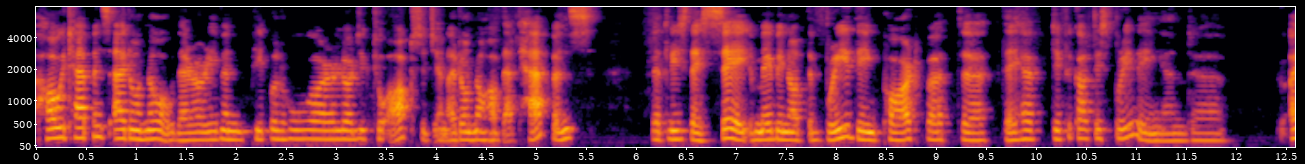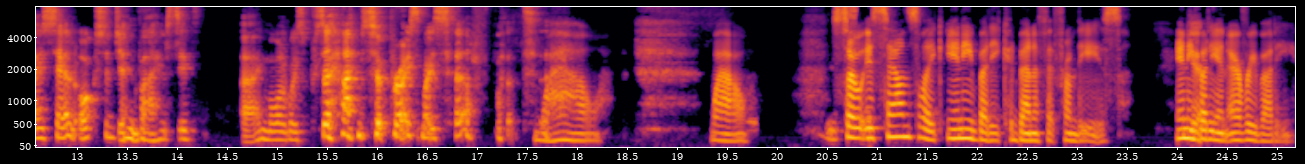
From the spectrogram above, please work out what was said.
How it happens, I don't know. There are even people who are allergic to oxygen. I don't know how that happens. At least they say, maybe not the breathing part, but uh, they have difficulties breathing. And uh, I sell oxygen vials. It's, I'm always I'm surprised myself, but uh, Wow. Wow. So it sounds like anybody could benefit from these. yeah, Anybody and everybody.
